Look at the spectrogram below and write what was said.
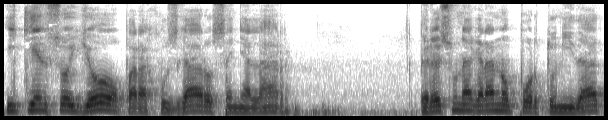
¿Y quién soy yo para juzgar o señalar? Pero es una gran oportunidad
